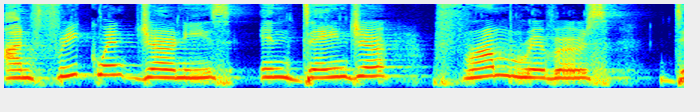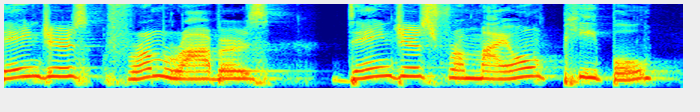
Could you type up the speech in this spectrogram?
on frequent journeys, in danger from rivers, dangers from robbers, dangers from my own people,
